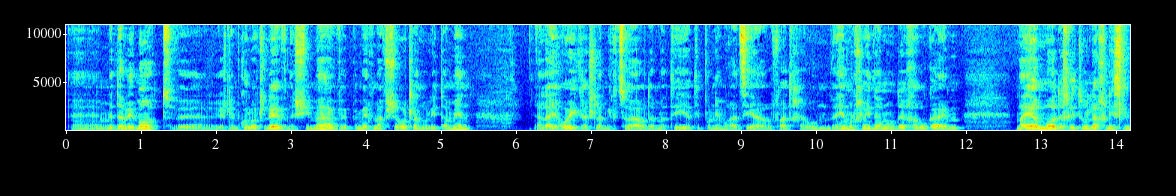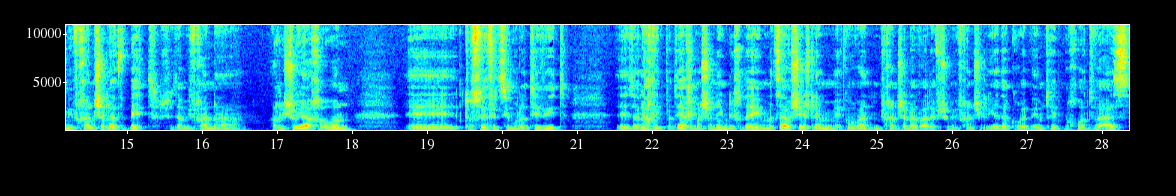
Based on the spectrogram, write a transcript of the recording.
ומדממות ויש להן קולות לב, נשימה ובאמת מאפשרות לנו להתאמן על ההירואיקה של המקצוע ההרדמתי, הטיפול נמרצי, הרפואת חירום, והם הולכים איתנו דרך ארוכה. הם מהר מאוד החליטו להכניס למבחן שלב ב', שזה המבחן הרישוי האחרון, אה, תוספת סימולטיבית. אה, זה הלך והתפתח עם השנים לכדי מצב שיש להם אה, כמובן מבחן שלב א', שהוא מבחן של ידע, קורה באמצע ההתמחות, ואז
